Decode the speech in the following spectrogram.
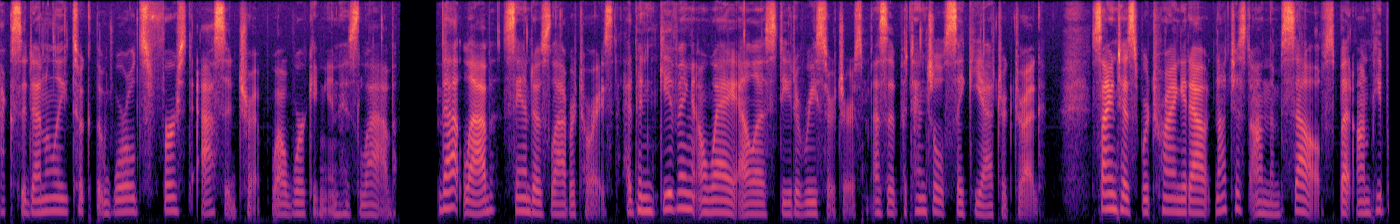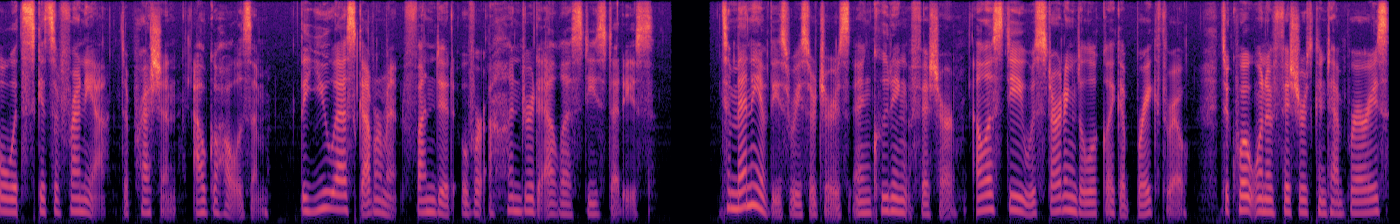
accidentally took the world's first acid trip while working in his lab. That lab, Sandoz Laboratories, had been giving away LSD to researchers as a potential psychiatric drug. Scientists were trying it out not just on themselves, but on people with schizophrenia, depression, alcoholism. The US government funded over 100 LSD studies. To many of these researchers, including Fisher, LSD was starting to look like a breakthrough. To quote one of Fisher's contemporaries,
